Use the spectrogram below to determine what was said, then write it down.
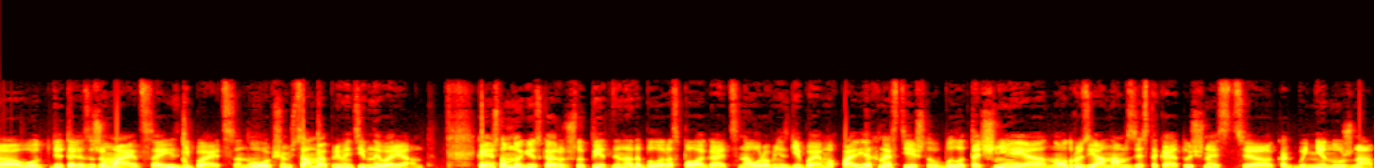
А, вот деталь зажимается и изгибается. Ну, в общем, самый примитивный вариант. Конечно, многие скажут, что петли надо было располагать на уровне сгибаемых поверхностей, чтобы было точнее, но, друзья, нам здесь такая точность э, как бы не нужна.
